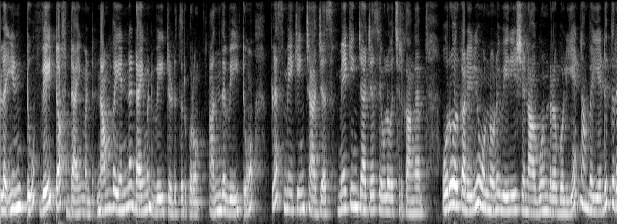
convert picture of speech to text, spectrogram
ப்ள இன்டூ வெயிட் ஆஃப் டைமண்ட் நம்ம என்ன டைமண்ட் வெயிட் எடுத்துருக்குறோம்? அந்த வெயிட்டும் plus making charges making charges எவ்வளோ வச்சுருக்காங்க? ஒரு ஒரு கடையிலையும் ஒன்று ஒன்று வேரியேஷன் ஆகுன்ற போலியே நம்ம எடுக்கிற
